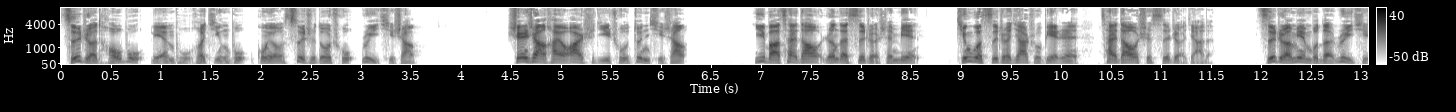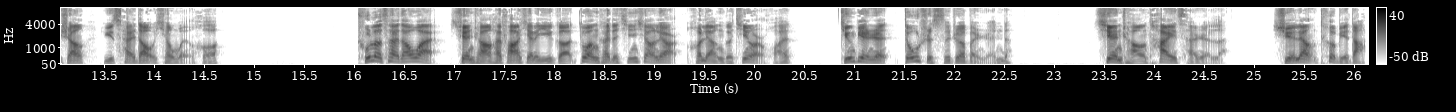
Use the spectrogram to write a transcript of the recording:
死者头部、脸部和颈部共有四十多处锐器伤，身上还有二十几处钝器伤。一把菜刀扔在死者身边，经过死者家属辨认，菜刀是死者家的。死者面部的锐器伤与菜刀相吻合。除了菜刀外，现场还发现了一个断开的金项链和两个金耳环，经辨认都是死者本人的。现场太残忍了，血量特别大，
